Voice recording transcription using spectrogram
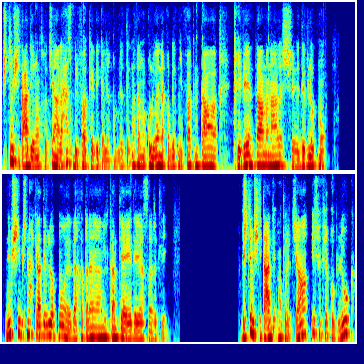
باش تمشي تعدي l'entretien على حسب ال fac هذيك اللي قبلتك مثلا نقولوا أنا قبلتني fac نتاع privée نتاع ما نعرفش développement نمشي باش نحكي على développement خاطر أنا ال cas تاعي هذايا صارت لي. باش تمشي تعدي entretien يسوفي يقبلوك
